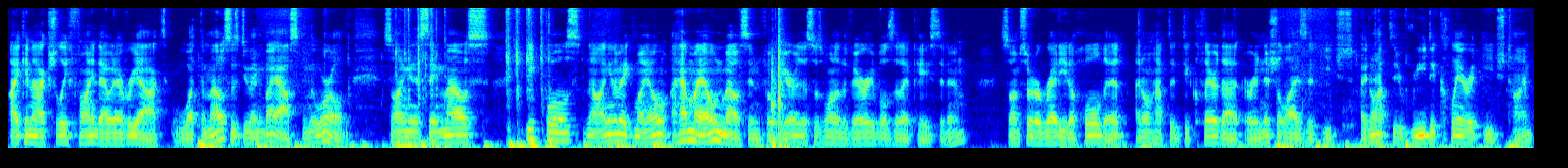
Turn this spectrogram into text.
I can actually find out every act what the mouse is doing by asking the world. So I'm going to say mouse equals, now I'm going to make my own, I have my own mouse info here. This was one of the variables that I pasted in. So I'm sort of ready to hold it. I don't have to declare that or initialize it each, I don't have to redeclare it each time.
